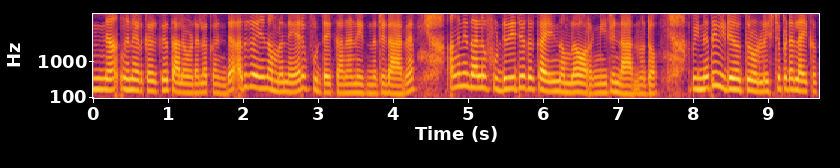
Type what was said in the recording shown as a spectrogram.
ഇന്ന ഇങ്ങനെ ഇടയ്ക്കിടയ്ക്ക് തലോടലൊക്കെ ഉണ്ട്. അത് കഴിഞ്ഞ് നമ്മൾ നേരെ ഫുഡ് കഴിക്കാനാണ് ഇരുന്നിട്ടുണ്ടായിരുന്നത് അങ്ങനെ ഇതായാലും ഫുഡ് തീറ്റൊക്കെ കഴിഞ്ഞ് നമ്മൾ ഉറങ്ങിയിട്ടുണ്ടായിരുന്നു കേട്ടോ അപ്പോൾ ഇന്നത്തെ വീഡിയോ ഇത്രേ ഉള്ളൂ. ഇഷ്ടപ്പെട്ട ലൈക്കൊക്കെ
